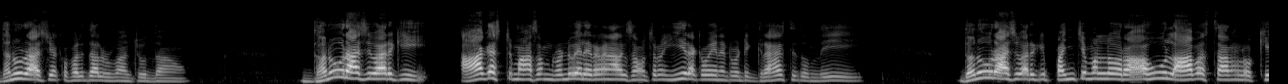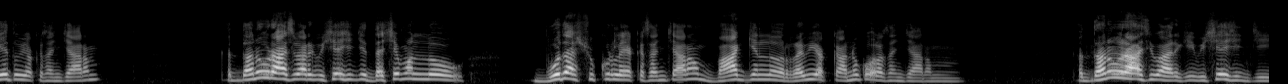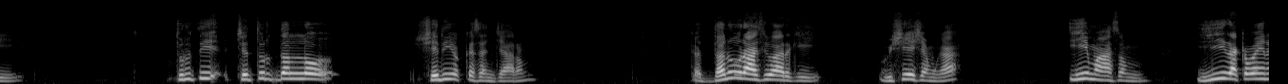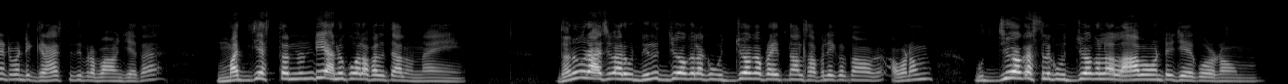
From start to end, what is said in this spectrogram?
ధనురాశి యొక్క ఫలితాలు మనం చూద్దాం. ధనురాశి వారికి ఆగస్టు మాసం రెండు వేల ఇరవై నాలుగు సంవత్సరం ఈ రకమైనటువంటి గ్రహస్థితి ఉంది. ధనురాశి వారికి పంచమంలో రాహు లాభస్థానంలో కేతు యొక్క సంచారం. ధనురాశి వారికి విశేషించి దశమంలో బుధ శుక్రుల యొక్క సంచారం భాగ్యంలో రవి యొక్క అనుకూల సంచారం. ధనురాశి వారికి విశేషించి తృతీయ చతుర్థంలో శని యొక్క సంచారం ఇక ధనురాశి వారికి విశేషంగా ఈ మాసం ఈ రకమైనటువంటి గ్రహస్థితి ప్రభావం చేత మధ్యస్థం నుండి అనుకూల ఫలితాలు ఉన్నాయి. ధనురాశి వారు నిరుద్యోగులకు ఉద్యోగ ప్రయత్నాలు సఫలీకృతం అవ- అవ్వడం ఉద్యోగస్తులకు ఉద్యోగంలో లాభం అంటే చేకూరడం.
